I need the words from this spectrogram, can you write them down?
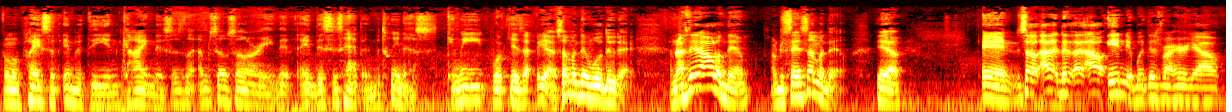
from a place of empathy and kindness. It's like, I'm so sorry that hey, this has happened between us. Can we work this out? Yeah, some of them will do that. I'm not saying all of them. I'm just saying some of them. Yeah. And so I, will end it with this right here, y'all.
